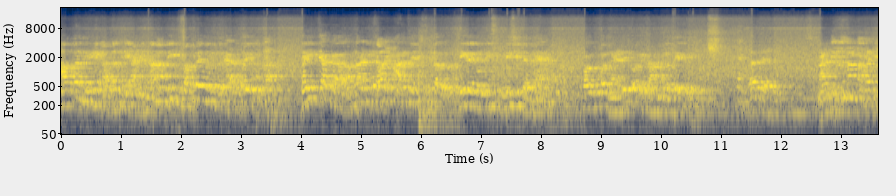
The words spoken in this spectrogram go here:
ಅವನ್ನೇ ಅದನ್ನೇ ಆಡಿ ನಾನು ಪ್ರೀತಿ ಸಂಪ್ರೇಮವಿದ್ದರೆ ಅರ್ಥ ಇಲ್ಲ ದೈತ್ಯಾಕಾರ ಅಂತ ಬೀಸಿ ಬೀಸಿದ್ದೇನೆ ಸ್ವಲ್ಪ ನಡೆಯುವಾಗ ಕಾಣುತ್ತದೆ ಅದೇ ನಾಡಿದ್ದು ನನ್ನ ಹಾಗೆ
